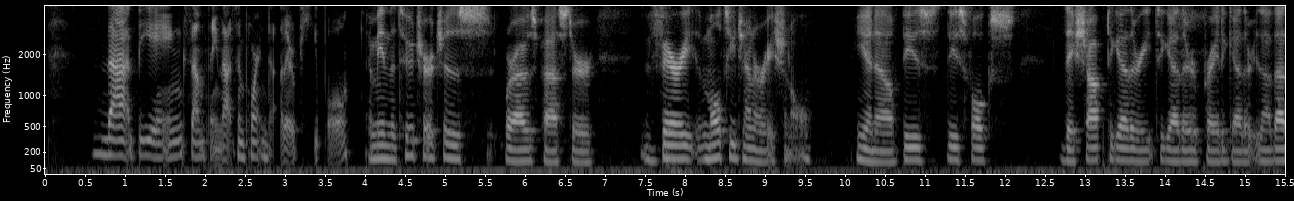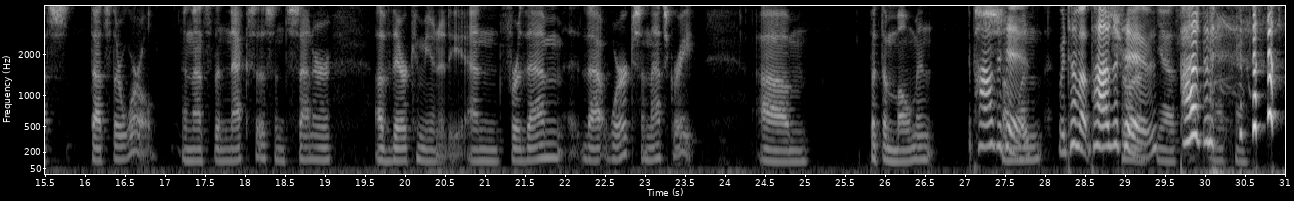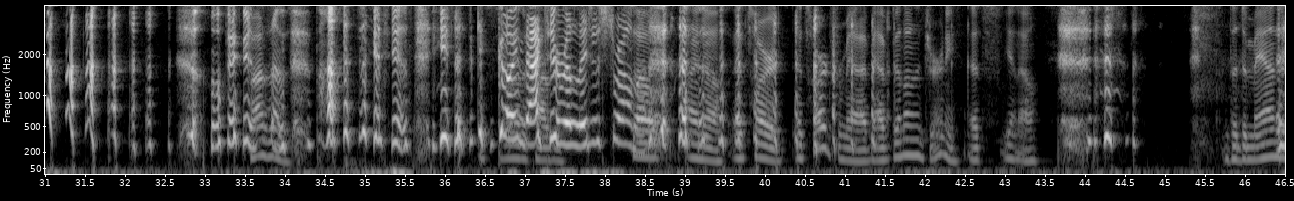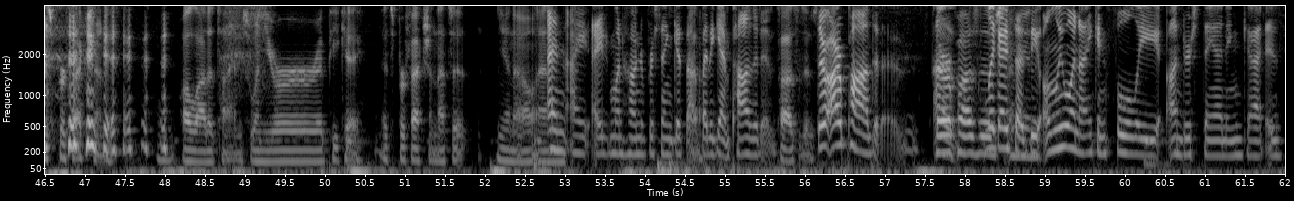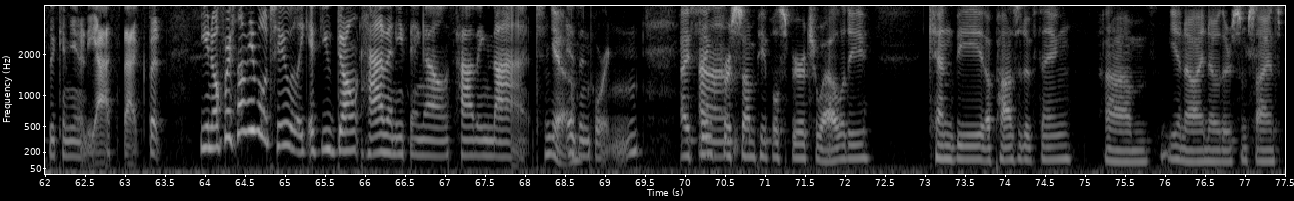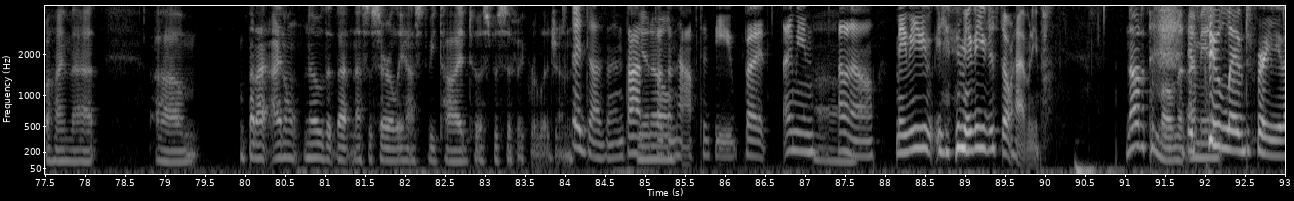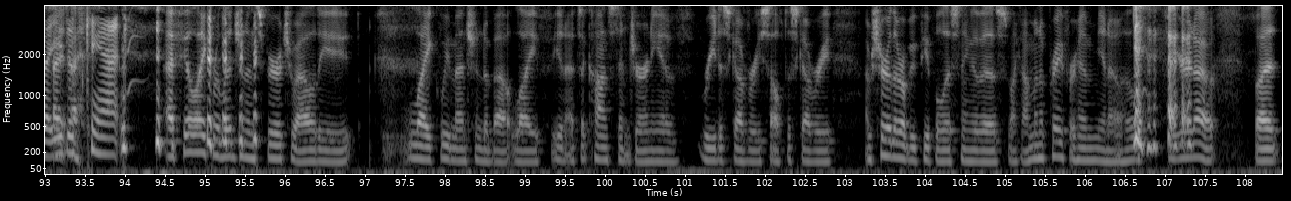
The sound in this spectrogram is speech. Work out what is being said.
that being something that's important to other people. I mean, the two churches where I was pastor, very multi generational. You know, these these folks, they shop together, eat together, pray together. You know, that's that's their world, and that's the nexus and center of their community. And for them, that works, and that's great. Um, but the moment positives, someone... we're talking about positives. Sure, yes. Positive. Okay. positives. positives. You just keep going back to religious trauma. So, I know it's hard. It's hard for me. I've, I've been on a journey. It's you know, the demand is perfection. a lot of times when you're a PK, it's perfection. That's it you know and, and i i 100% get that yeah. but again positives positives there are positives there uh, are positives like i said I mean, the only one i can fully understand and get is the community aspect but you know, for some people too, like if you don't have anything else, having that Yeah. is important. I think for Um, some people, spirituality can be a positive thing. Um, you know, I know there's some science behind that. Um, but I, I don't know that that necessarily has to be tied to a specific religion. It doesn't. That You know? doesn't have to be. But I mean, I don't know. Maybe maybe you just don't have any. Not at the moment. It's I mean, too lived for you that you I- just I- can't. I feel like religion and spirituality, like we mentioned about life, you know, it's a constant journey of rediscovery, self discovery. I'm sure there will be people listening to this, like, I'm going to pray for him, you know, he'll figure it out. But,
